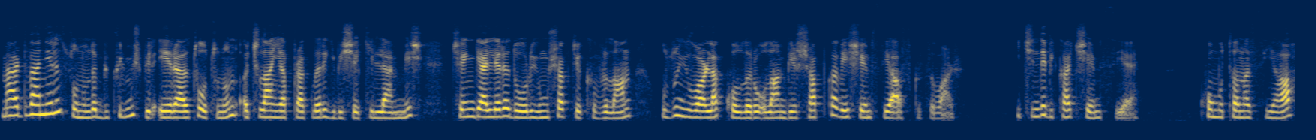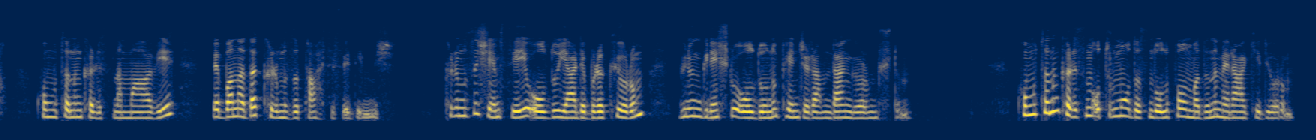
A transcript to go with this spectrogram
Merdivenlerin sonunda bükülmüş bir eğrelti otunun açılan yaprakları gibi şekillenmiş, çengellere doğru yumuşakça kıvrılan, uzun yuvarlak kolları olan bir şapka ve şemsiye askısı var. İçinde birkaç şemsiye. Komutana siyah, komutanın karısına mavi ve bana da kırmızı tahsis edilmiş. Kırmızı şemsiyeyi olduğu yerde bırakıyorum, günün güneşli olduğunu penceremden görmüştüm. Komutanın karısının oturma odasında olup olmadığını merak ediyorum.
